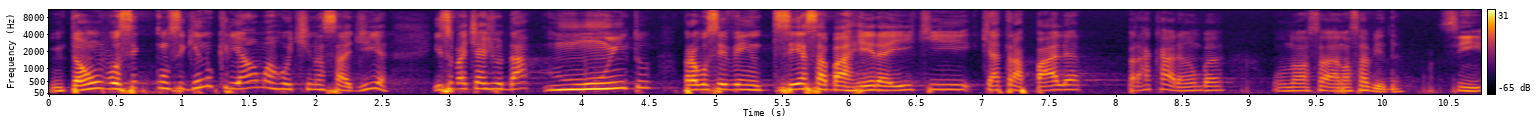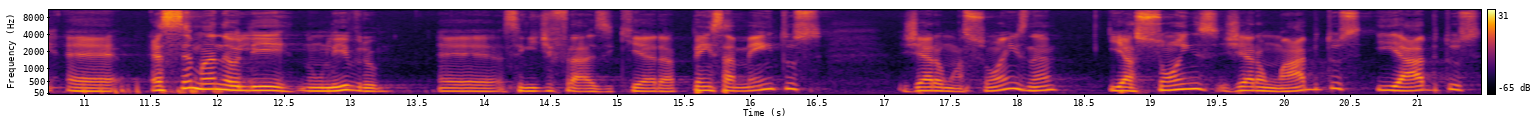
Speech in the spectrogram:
Então, você conseguindo criar uma rotina sadia, isso vai te ajudar muito para você vencer essa barreira aí que, que atrapalha pra caramba a nossa, a nossa vida. Sim, é, essa semana eu li num livro é, a seguinte frase, que era pensamentos geram ações, né? E ações geram hábitos e hábitos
